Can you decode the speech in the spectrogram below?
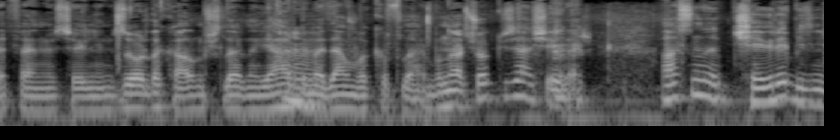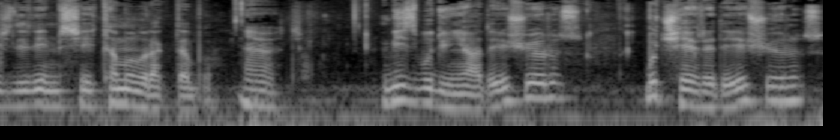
efendim söyleyeyim zorda kalmışlarına yardım Evet. eden vakıflar. Bunlar çok güzel şeyler. Aslında çevre bilinci dediğimiz şey tam olarak da bu. Evet. Biz bu dünyada yaşıyoruz. Bu çevrede yaşıyoruz.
